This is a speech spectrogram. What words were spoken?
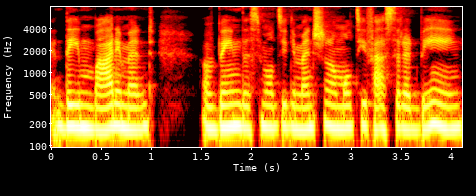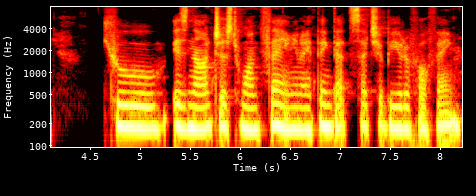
the embodiment of being this multidimensional, multifaceted being who is not just one thing. And I think that's such a beautiful thing.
